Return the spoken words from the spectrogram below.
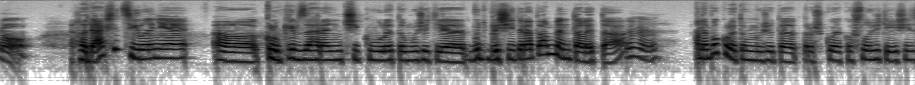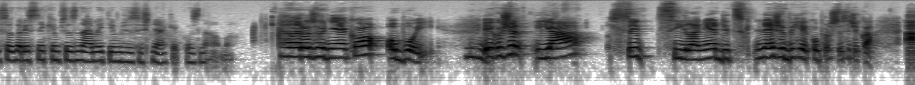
no. Hledáš si cíleně uh, kluky v zahraničí kvůli tomu, že tě buď blíží teda ta mentalita, mm-hmm. A nebo kvůli tomu, že to je trošku jako složitější se tady s někým seznámit tím, že jsi nějak jako známa? Hele, rozhodně jako obojí. Mm-hmm. Jakože já si cíleně vždycky, ne, že bych jako prostě si řekla, a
